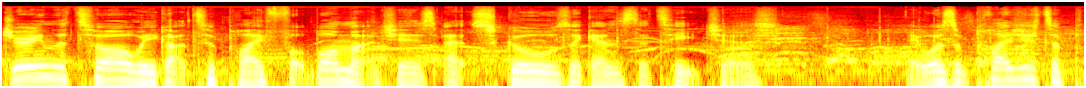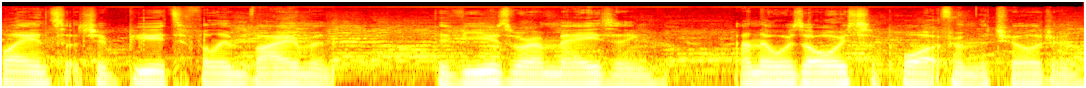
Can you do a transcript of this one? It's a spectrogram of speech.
During the tour, we got to play football matches at schools against the teachers. It was a pleasure to play in such a beautiful environment. The views were amazing, and there was always support from the children.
